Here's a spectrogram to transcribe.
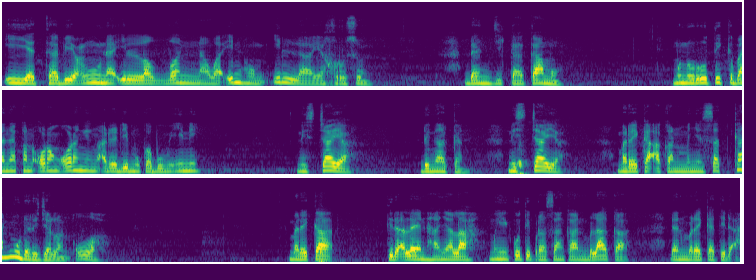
iyattabi'una illa dhanna wa inhum illa yakhrusun." Dan jika kamu menuruti kebanyakan orang-orang yang ada di muka bumi ini, niscaya dengarkan, niscaya mereka akan menyesatkanmu dari jalan Allah. Mereka tidak lain hanyalah mengikuti prasangkaan belaka dan mereka tidak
